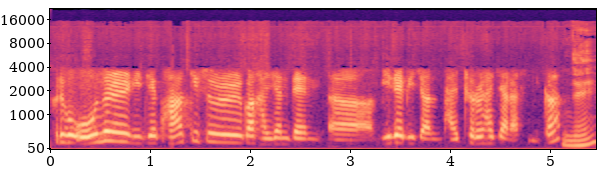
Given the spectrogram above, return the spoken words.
그리고 오늘 이제 과학기술과 관련된 어, 미래 비전 발표를 하지 않았습니까? 네.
